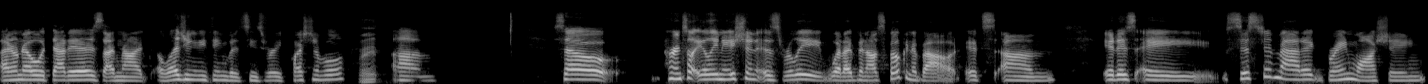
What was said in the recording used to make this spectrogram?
I don't know what that is. I'm not alleging anything, but it seems very questionable. Right. Um, so parental alienation is really what I've been outspoken about. It's um, it is a systematic brainwashing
